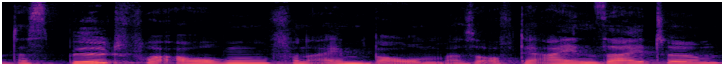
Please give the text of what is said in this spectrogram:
das Bild vor Augen von einem Baum. Also auf der einen Seite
